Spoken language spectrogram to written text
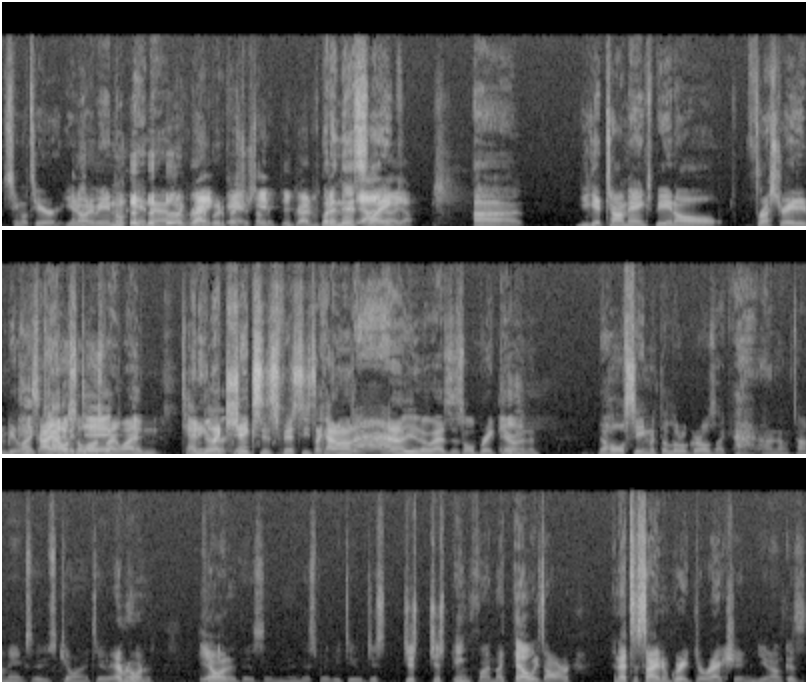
single tear, you know what I mean, in uh, like Grand Budapest or something. in- in Grand- But in this, Yeah, like, yeah. Uh, you get Tom Hanks being all frustrated and be like, I kind of a also lost my wife. and, and he tender, like yeah. shakes his fist. He's like, I don't know, I don't you know, has this whole breakdown, and then the whole scene with the little girls, like, "Ah, I don't know, Tom Hanks, he's killing it too. Everyone was Yeah. killing it this in, in this movie too. Just, just, just being fun, like they always are, and that's a sign of great direction, you know, because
